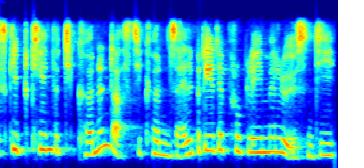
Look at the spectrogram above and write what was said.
Es gibt Kinder, die können das, die können selber ihre Probleme lösen, die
